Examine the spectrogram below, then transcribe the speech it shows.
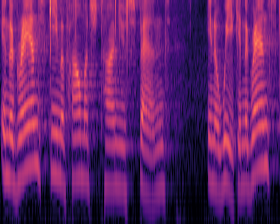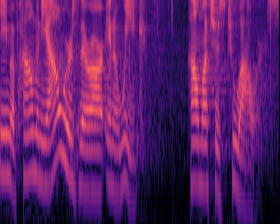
In the grand scheme of how much time you spend in a week, in the grand scheme of how many hours there are in a week, how much is two hours?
